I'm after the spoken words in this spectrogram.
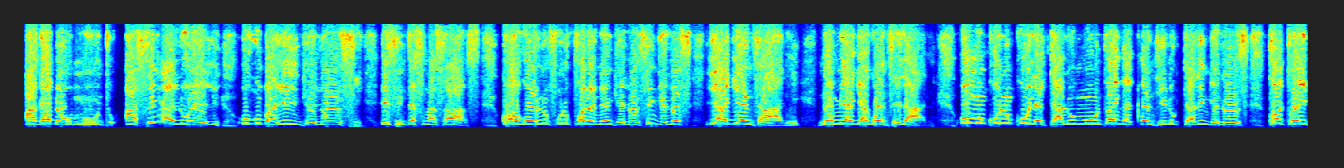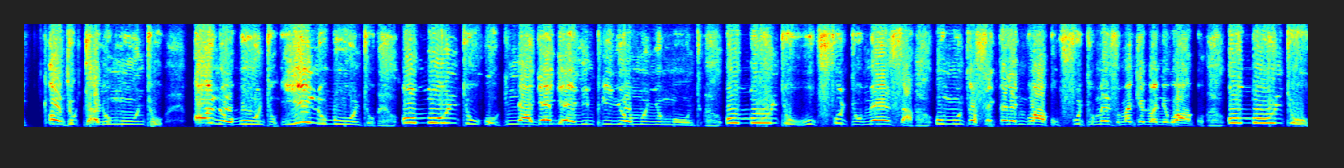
akabe umuntu asingalweli ukuba yingelosi izinto esingasazi. Kwakona ufuna ukufana nengelosi ingelosi yakuyenzani noma yakuyakwenzelani uma uNkulunkulu edala umuntu ayingaqondile ukudala ingelosi kodwa ayiqonda ukudala umuntu onobuntu yini ubuntu? Ubuntu ukunakekela impilo yomunye umuntu. Ubuntu ukufudumeza umuntu oseceleni kwakho ukufudumeza umakhelwane wakho. Ubuntu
